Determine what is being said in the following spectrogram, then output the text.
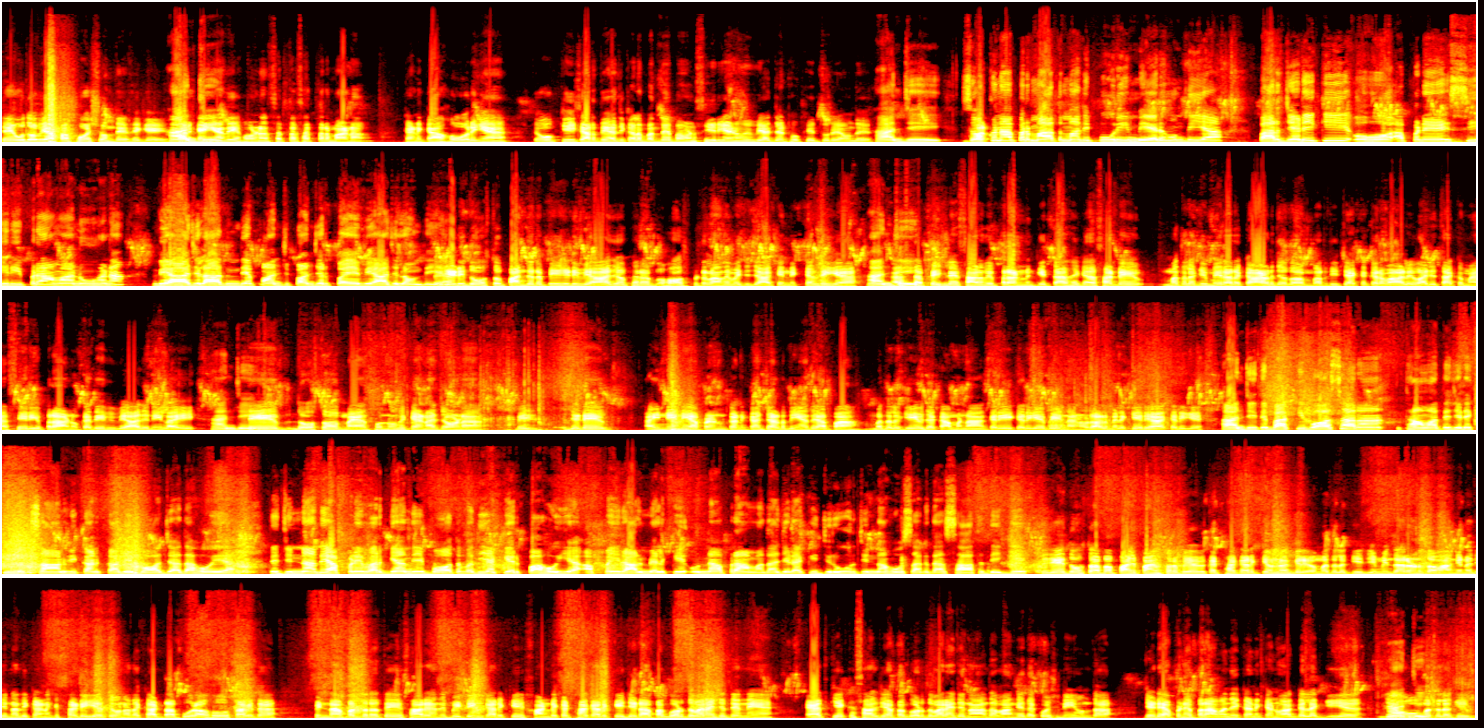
ਤੇ ਉਦੋਂ ਵੀ ਆਪਾਂ ਖੁਸ਼ ਹੁੰਦੇ ਸੀਗੇ। ਪਰ ਹਾਂਜੀ। ਕਈਆਂ ਦੇ ਹੁਣ 70 70 ਮਣ ਕਣਕਾਂ ਹੋ ਰਹੀਆਂ। ਤੇ ਉਹ ਕੀ ਕਰਦੇ ਅੱਜ ਕੱਲ ਬੰਦੇ ਪਵਨ ਸੀਰੀਆਂ ਨੂੰ ਵੀ ਵਿਆਜਾਂ ਠੋਕੇ ਤੁਰੇ ਆਉਂਦੇ ਹਾਂਜੀ, ਸੁੱਖ ਨਾਲ ਪ੍ਰਮਾਤਮਾ ਦੀ ਪੂਰੀ ਮਿਹਰ ਹੁੰਦੀ ਆ ਪਰ ਜਿਹੜੀ ਕਿ ਉਹ ਆਪਣੇ ਸੀਰੀ ਭਰਾਵਾਂ ਨੂੰ ਹਨਾ ਵਿਆਜ ਲਾ ਦਿੰਦੇ ਆ 5-5 ਰੁਪਏ ਵਿਆਜ ਲਾਉਂਦੇ ਤੇ ਆ। ਜਿਹੜੀ ਦੋਸਤੋ 5 ਰੁਪਏ ਜਿਹੜੀ ਵਿਆਜ ਉਹ ਫਿਰ ਹਸਪੀਟਲਾਂ ਦੇ ਵਿੱਚ ਜਾ ਕੇ ਨਿਕਲਦੀ ਆ। ਹਾਂਜੀ। ਅਸੀਂ ਤਾਂ ਪਿਛਲੇ ਸਾਲ ਵੀ ਪ੍ਰਣ ਕੀਤਾ ਸੀਗਾ ਸਾਡੇ ਮਤਲਬ ਕਿ ਮੇਰਾ ਰਿਕਾਰਡ ਜਦੋਂ ਮਰਜ਼ੀ ਚੈੱਕ ਕਰਵਾ ਲਿਓ ਅੱਜ ਤੱਕ ਮੈਂ ਸੀਰੀ ਭਰਾ ਨੂੰ ਕਦੇ ਵੀ ਵਿਆਜ ਨਹੀਂ ਲਾਈ। ਹਾਂਜੀ। ਤੇ ਦੋਸਤੋ ਮੈਂ ਤੁਹਾਨੂੰ ਵੀ ਕਹਿਣਾ ਚਾਹਣਾ ਵੀ ਜਿਹੜੇ ਇੰਨੇ ਨਹੀਂ ਆਪਾਂ ਨੂੰ ਕਣਕਾਂ ਝੜਦੀਆਂ ਤੇ ਆਪਾਂ ਮਤਲਬ ਕਿ ਇਹੋ ਜਿਹਾ ਕੰਮ ਨਾ ਕਰੀਏ ਕਰੀਏ ਵੀ ਇਹਨਾਂ ਨੂੰ ਰਲ ਮਿਲ ਕੇ ਰਿਹਾ ਕਰੀਏ ਹਾਂਜੀ ਤੇ ਬਾਕੀ ਬਹੁਤ ਸਾਰਾ ਥਾਵਾਂ ਤੇ ਜਿਹੜੇ ਕਿ ਨੁਕਸਾਨ ਵੀ ਕਣਕਾਂ ਦੇ ਬਹੁਤ ਜ਼ਿਆਦਾ ਹੋਏ ਆ ਤੇ ਜਿਨ੍ਹਾਂ ਦੇ ਆਪਣੇ ਵਰਗਿਆਂ ਦੇ ਬਹੁਤ ਵਧੀਆ ਕਿਰਪਾ ਹੋਈ ਆ ਆਪਾਂ ਹੀ ਰਲ ਮਿਲ ਕੇ ਉਹਨਾਂ ਭਰਾਵਾਂ ਦਾ ਜਿਹੜਾ ਕਿ ਜ਼ਰੂਰ ਜਿੰਨਾ ਹੋ ਸਕਦਾ ਸਾਥ ਦੇਈਏ ਤੇ ਜੇ ਦੋਸਤੋ ਆਪਾਂ 5-500 ਰੁਪਏ ਵੀ ਇਕੱਠਾ ਕਰਕੇ ਉਹਨਾਂ ਗਰ- ਮਤਲਬ ਕਿ ਜ਼ਿਮੀਂਦਾਰਾਂ ਨੂੰ ਦਵਾਂਗੇ ਨਾ ਜਿਨ੍ਹਾਂ ਦੀ ਕਣਕ ਸੜੀ ਹੈ ਤੇ ਉਹਨਾਂ ਦਾ ਘਾਟਾ ਪੂਰਾ ਹੋ ਸਕਦਾ। ਪਿੰਡਾਂ ਪੱਧਰ ਤੇ ਸਾਰਿਆਂ ਦੀ ਮੀਟਿੰਗ ਕਰਕੇ ਫੰਡ ਇਕੱਠਾ ਕਰਕੇ ਜਿਹੜਾ ਆਪਾਂ ਗੁਰਦੁਆਰਿਆਂ 'ਚ ਦਿੰਨੇ ਆ ਐਤਕੀ ਇੱਕ ਸਾਲ ਜੇ ਆਪਾਂ ਗੁਰਦੁਆਰਿਆਂ 'ਚ ਨਾ ਦਵਾਂਗੇ ਤਾਂ ਕੁਝ ਨਹੀਂ ਹੁੰਦਾ ਜਿਹੜੇ ਆਪਣੇ ਭਰਾਵਾਂ ਦੇ ਕਣਕਾਂ ਨੂੰ ਅੱਗ ਲੱਗੀ ਹੈ ਜੇ ਉਹ। ਮਤਲਬ ਕਿ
